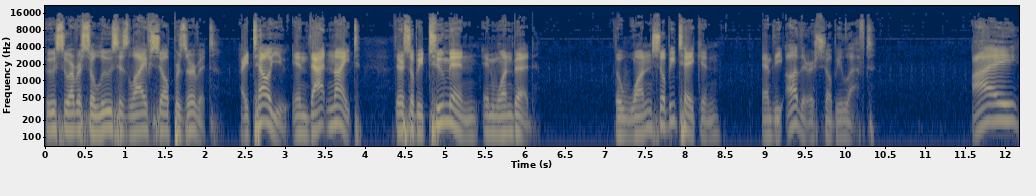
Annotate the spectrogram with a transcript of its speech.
Whosoever shall lose his life shall preserve it. I tell you, in that night there shall be two men in one bed. The one shall be taken, and the other shall be left. I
